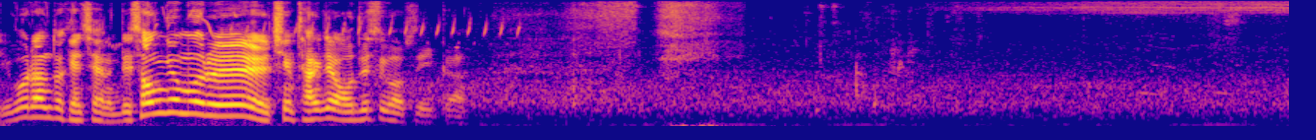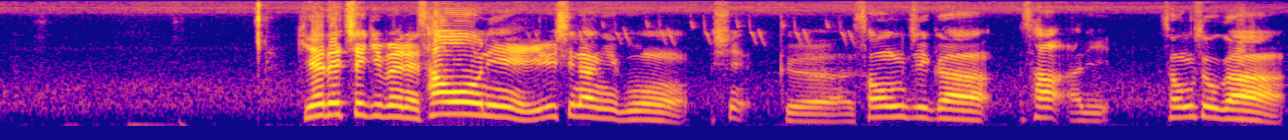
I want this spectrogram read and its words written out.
유골함도 괜찮은데 성유물을 지금 당장 얻을 수가 없으니까. 기아 대책이면은 사원이 일신앙이고 시, 그 성지가 사 아니 성소가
